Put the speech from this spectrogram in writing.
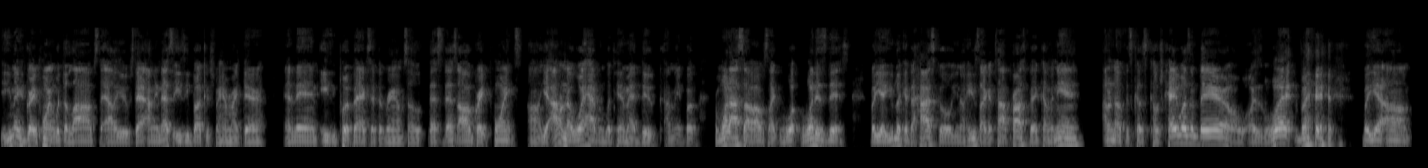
You make a great point with the lobs, the alley oops. That I mean, that's easy buckets for him right there, and then easy putbacks at the rim. So that's that's all great points. Uh, yeah, I don't know what happened with him at Duke. I mean, but from what I saw, I was like, what what is this? But yeah, you look at the high school, you know, he's like a top prospect coming in. I don't know if it's because Coach K wasn't there or, or what, but but yeah, um,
